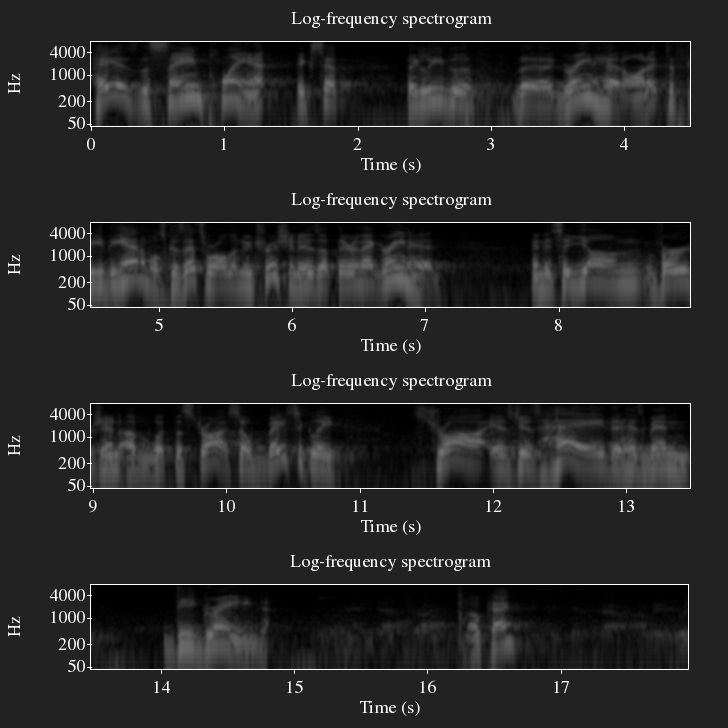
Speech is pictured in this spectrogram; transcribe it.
Hay is the same plant, except they leave the, the grain head on it to feed the animals because that's where all the nutrition is up there in that grain head. And it's a young version of what the straw is. So basically, straw is just hay that has been degrained. That's right. Okay? Yeah, I mean, we,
